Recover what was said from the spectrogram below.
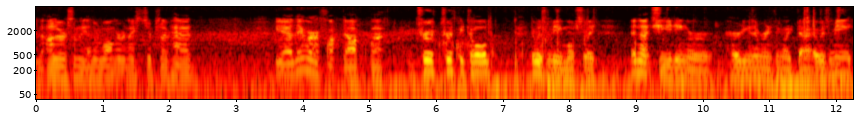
the other, some of the other longer relationships I've had. Yeah, they were fucked up, but truth, truth be told, it was me mostly, and not cheating or hurting them or anything like that. It was me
